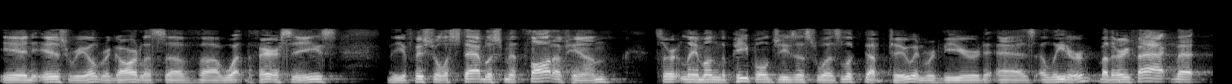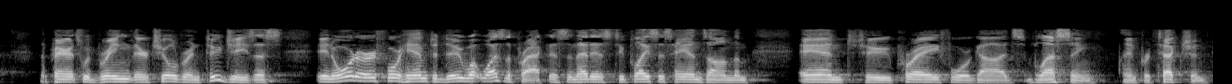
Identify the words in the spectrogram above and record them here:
in Israel, regardless of uh, what the Pharisees the official establishment thought of him. Certainly among the people, Jesus was looked up to and revered as a leader by the very fact that the parents would bring their children to Jesus in order for him to do what was the practice, and that is to place his hands on them and to pray for God's blessing and protection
